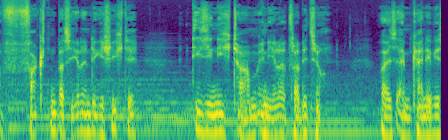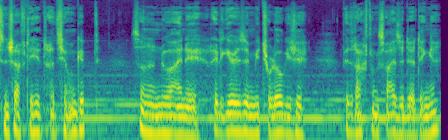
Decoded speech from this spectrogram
auf Fakten basierende Geschichte, die sie nicht haben in ihrer Tradition, weil es eben keine wissenschaftliche Tradition gibt sondern nur eine religiöse, mythologische Betrachtungsweise der Dinge.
